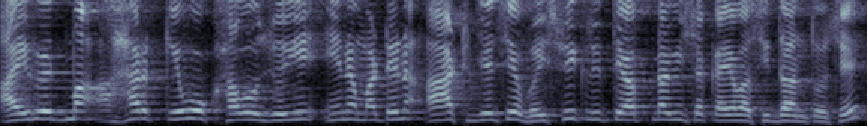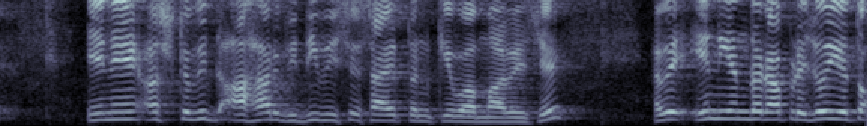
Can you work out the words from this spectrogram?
આયુર્વેદમાં આહાર કેવો ખાવો જોઈએ એના માટેના આઠ જે છે વૈશ્વિક રીતે અપનાવી શકાય એવા સિદ્ધાંતો છે. એને અષ્ટવિધ આહાર વિધિ વિશેષાયતન કહેવામાં આવે છે. હવે એની અંદર આપણે જોઈએ તો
